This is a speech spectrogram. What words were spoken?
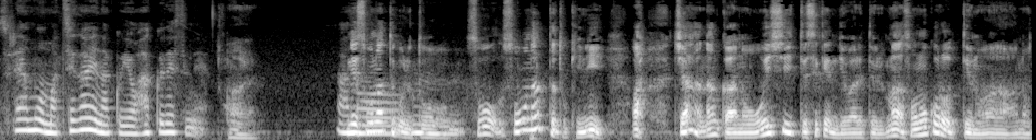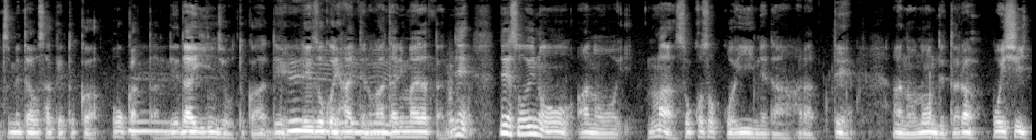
それはもう間違いなく余白ですね。はい、あのでそうなってくると、うん。そうそうなった時にあじゃあなんかあの美味しいって世間で言われてる。まあその頃っていうのはあの冷たいお酒とか多かったんで、うん。大吟醸とかでうん。冷蔵庫に入ってるのが当たり前だったんで,、でそういうのをあのまあそこそこいい値段払ってあの飲んでたら美味しい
